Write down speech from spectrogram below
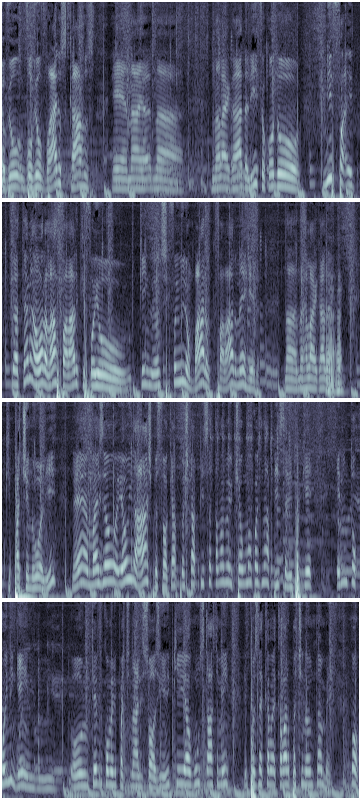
envolveu vários carros é, na, na, na largada ali. Foi quando me fa... até na hora lá falaram que foi o quem antes foi o William Barrow que falaram, né, Herrera, na, na largada uhum. que, que, patinou ali. Né, mas eu, eu ainda acho, pessoal, que a, acho que a pista tava tinha alguma coisa na pista ali, porque ele não tocou em ninguém, ou não teve como ele patinar ali sozinho ali, porque alguns carros também depois acabaram patinando também. Bom,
